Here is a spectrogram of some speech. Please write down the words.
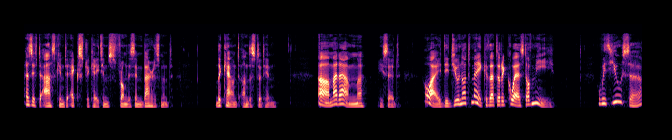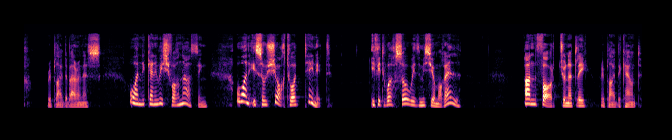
as if to ask him to extricate him from this embarrassment. The Count understood him. "Ah, madame," he said, "why did you not make that request of me?" "With you, sir," replied the Baroness, "one can wish for nothing one is so sure to obtain it. If it were so with Monsieur Morrel—" "Unfortunately," replied the Count,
